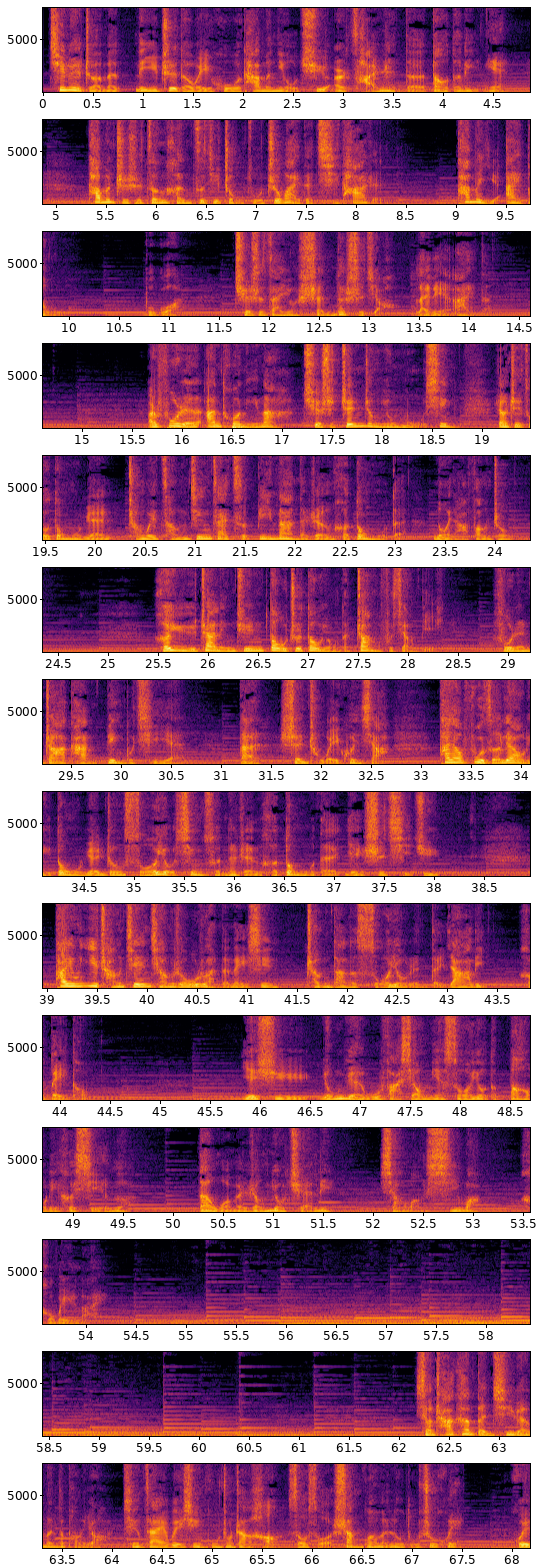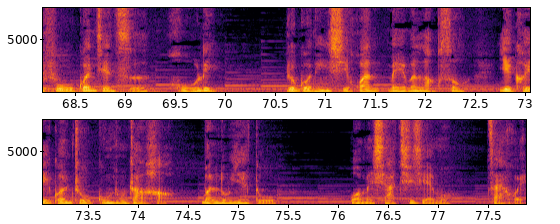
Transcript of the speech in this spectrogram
侵略者们理智地维护他们扭曲而残忍的道德理念，他们只是憎恨自己种族之外的其他人，他们也爱动物，不过，却是在用神的视角来怜爱的。而夫人安托尼娜却是真正用母性，让这座动物园成为曾经在此避难的人和动物的诺亚方舟。和与占领军斗智斗勇的丈夫相比。夫人乍看并不起眼，但身处围困下，她要负责料理动物园中所有幸存的人和动物的饮食起居。她用异常坚强柔软的内心承担了所有人的压力和悲痛。也许永远无法消灭所有的暴力和邪恶，但我们仍有权利向往希望和未来。想查看本期原文的朋友，请在微信公众账号搜索“上官文露读书会”，回复关键词“狐狸”。如果您喜欢美文朗诵，也可以关注公众账号“文露夜读”。我们下期节目再会。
